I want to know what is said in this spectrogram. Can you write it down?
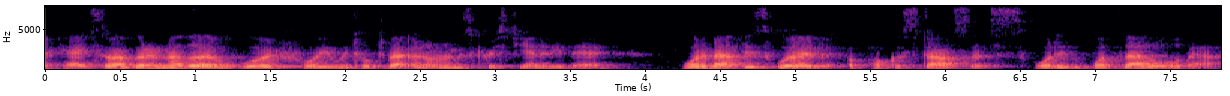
Okay, so I've got another word for you. We talked about anonymous Christianity there. What about this word apocatastasis? What is, what's that all about?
